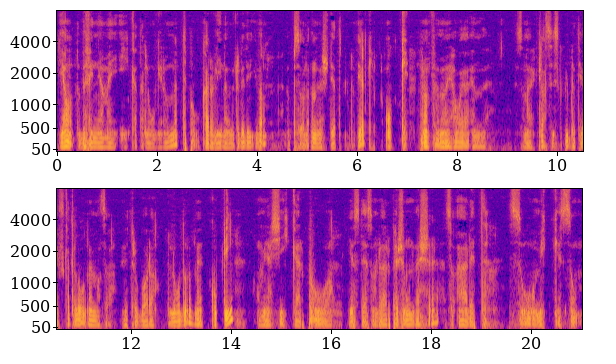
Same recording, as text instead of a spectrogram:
Ja, då befinner jag mig i katalogrummet på Carolina Rediviva, Uppsala universitetsbibliotek. Och framför mig har jag en sån här klassisk bibliotekskatalog med en massa utdragbara lådor med kort i. Om jag kikar på just det som rör personverser så är det så mycket som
